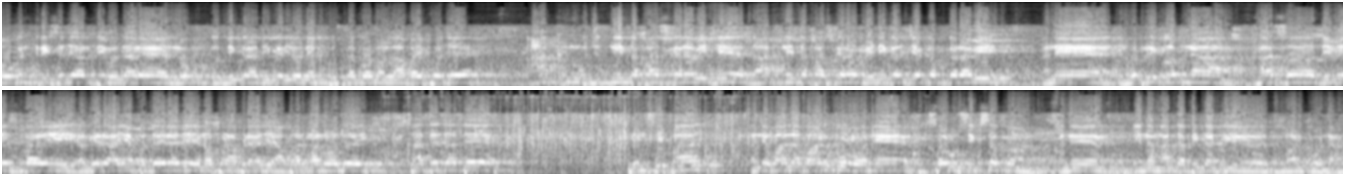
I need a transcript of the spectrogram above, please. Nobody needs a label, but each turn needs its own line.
ઓગણત્રીસ હજારથી વધારે લોક દીકરા દીકરીઓને પુસ્તકોનો લાભ આપ્યો છે. આંખની તપાસ કરાવી છે, દાંતની તપાસ કરાવી, મેડિકલ ચેકઅપ કરાવી અને રોટરી ક્લબના ખાસ દિવેશભાઈ વગેરે અહીંયા પધાર્યા છે. એનો પણ આપણે આજે આભાર માનવો જોઈએ. સાથે સાથે પ્રિન્સિપાલ અને વાલા બાળકો અને સૌ શિક્ષકગણ અને એના માતા પિતા બાળકોના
